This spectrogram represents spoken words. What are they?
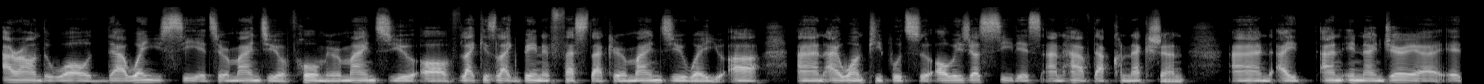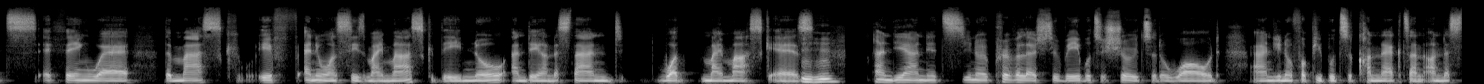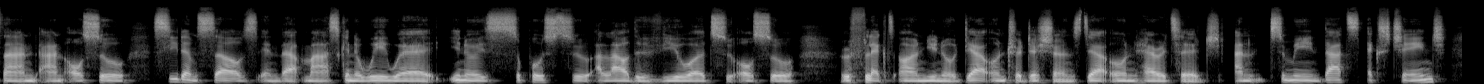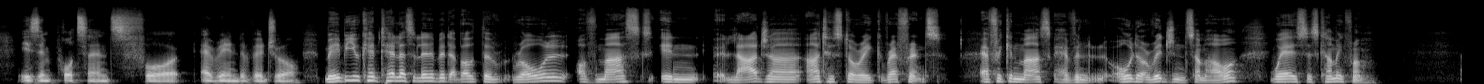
around the world that when you see it, it reminds you of home. It reminds you of like it's like being in Festac. It reminds you where you are. And I want people to always just see this and have that connection. And I and in Nigeria, it's a thing where the mask, if anyone sees my mask, they know and they understand what my mask is. Mm-hmm and yeah and it's you know a privilege to be able to show it to the world and you know for people to connect and understand and also see themselves in that mask in a way where you know is supposed to allow the viewer to also reflect on you know their own traditions their own heritage. And to me that's exchange is important for every individual. Maybe you can tell us a little bit about the role of masks in larger art historic reference. African masks have an older origin somehow. Where is this coming from?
